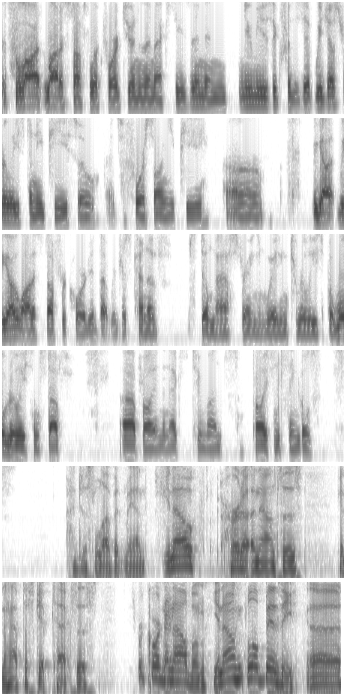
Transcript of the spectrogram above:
it's a lot, lot of stuff to look forward to in the next season, and new music for the Zibs. We just released an EP, so it's a four song EP. Um, we got we got a lot of stuff recorded that we're just kind of still mastering and waiting to release, but we'll release some stuff uh, probably in the next two months. Probably some singles. I just love it, man. You know, Herta announces gonna have to skip Texas. He's recording an album. You know, he's a little busy. Uh,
